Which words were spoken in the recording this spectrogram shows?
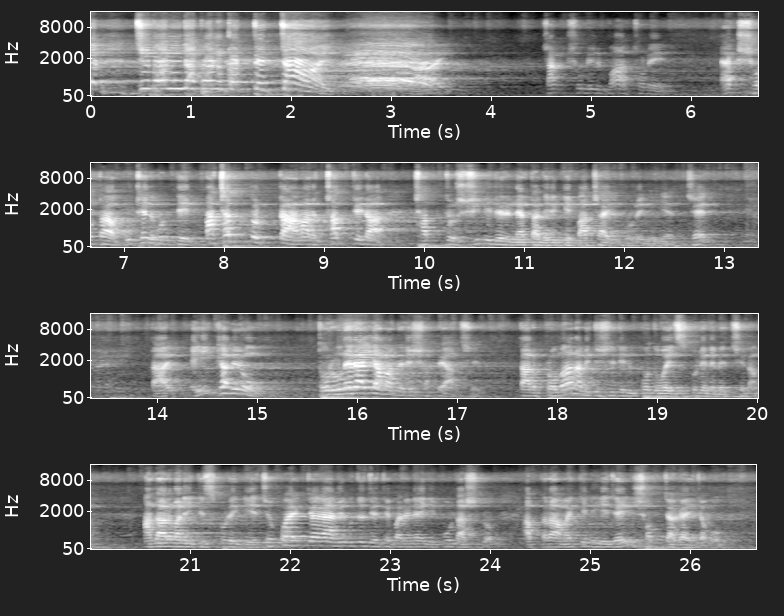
জীবন যাপন করতে চায় চারশো নির্বাচনে একশোটা বুথের মধ্যে পঁচাত্তরটা আমার ছাত্রীরা ছাত্র শিবিরের নেতাদেরকে বাছাই করে নিয়ে নিয়েছে তাই এইখানেও তরুণেরাই আমাদের সাথে আছে। তার প্রমাণ আমি সেদিন পদুয়া স্কুলে নেমেছিলাম। আদারবাণিক স্কুলে গিয়েছে। কয়েক জায়গায় আমি কিন্তু যেতে পারি না রিপোর্ট আসলো। আপনারা আমাকে নিয়ে যাই, সব জায়গায় যাব।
